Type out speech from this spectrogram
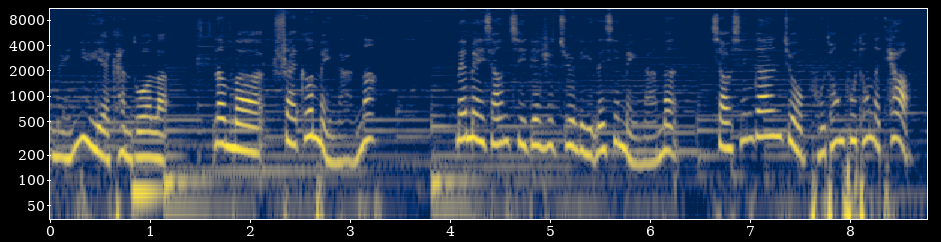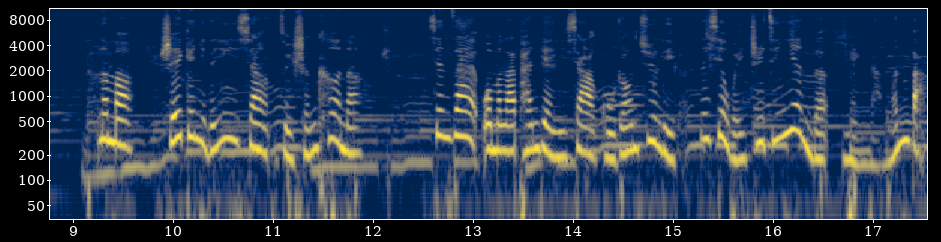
美女也看多了，那么帅哥美男呢？每每想起电视剧里那些美男们，小心肝就扑通扑通的跳。那么，谁给你的印象最深刻呢？现在我们来盘点一下古装剧里那些为之惊艳的美男们吧。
